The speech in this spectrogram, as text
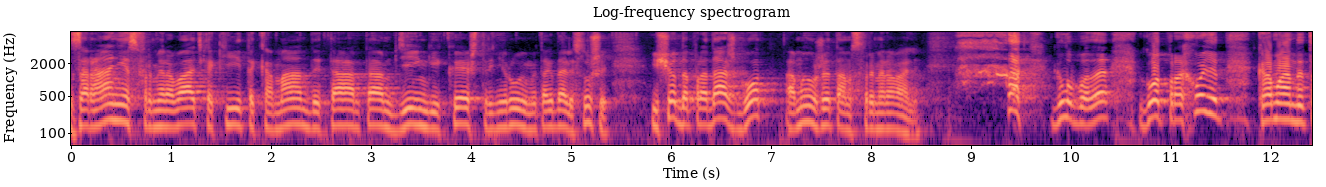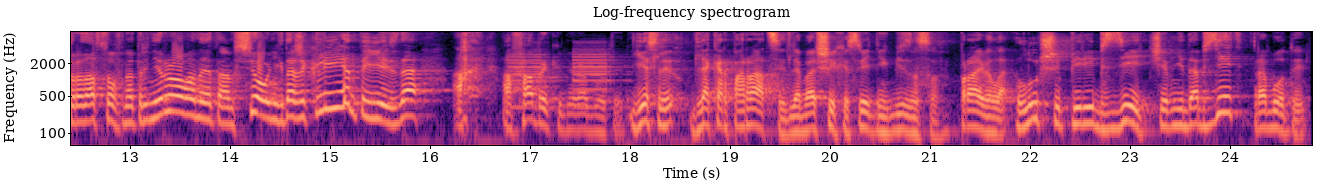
Заранее сформировать какие-то команды, там, там, деньги, кэш, тренируем и так далее. Слушай, еще до продаж год, а мы уже там сформировали. Глупо, да? Год проходит, команды продавцов натренированные, там все, у них даже клиенты есть, да? А, а фабрика не работает. Если для корпораций, для больших и средних бизнесов правило «лучше перебздеть, чем недобздеть» работает,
